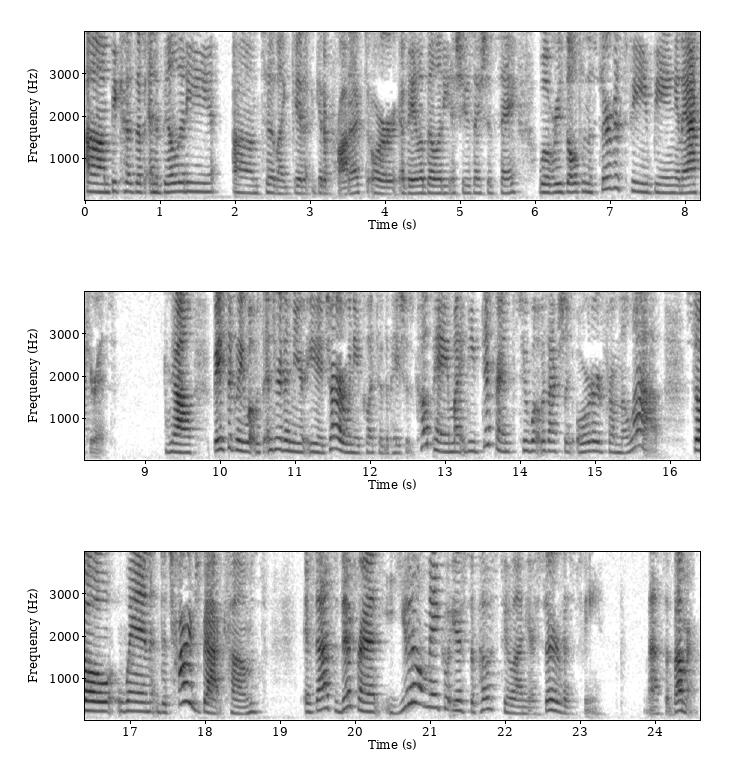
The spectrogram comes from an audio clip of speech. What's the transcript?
um, because of inability um, to like get get a product or availability issues, I should say, will result in the service fee being inaccurate. Now, basically what was entered in your EHR when you collected the patient's copay might be different to what was actually ordered from the lab. So when the chargeback comes, if that's different, you don't make what you're supposed to on your service fee. That's a bummer.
